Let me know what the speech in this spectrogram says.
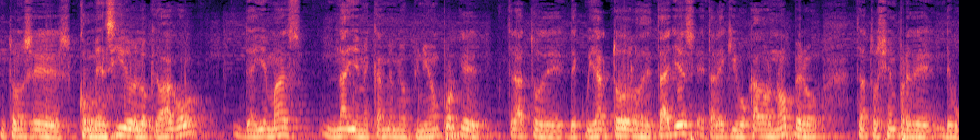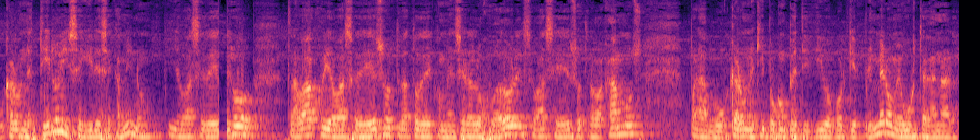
Entonces, convencido de lo que hago, de ahí en más nadie me cambia mi opinión porque trato de, cuidar todos los detalles, estaré equivocado o no, pero trato siempre de, buscar un estilo y seguir ese camino. Y a base de eso trabajo y a base de eso trato de convencer a los jugadores, a base de eso trabajamos para buscar un equipo competitivo, porque primero me gusta ganar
